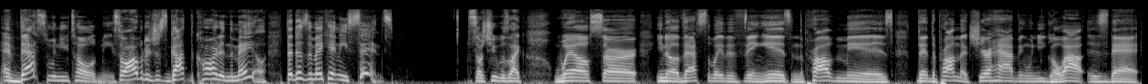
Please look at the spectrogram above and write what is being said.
and that's when you told me. So I would have just got the card in the mail. That doesn't make any sense. So she was like, Well, sir, you know, that's the way the thing is. And the problem is that the problem that you're having when you go out is that,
